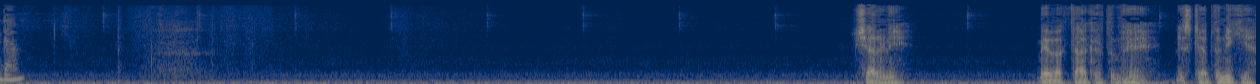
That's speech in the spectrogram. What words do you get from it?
डाउन शालिनी बेवक्त आकर तुम्हें डिस्टर्ब तो नहीं किया?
